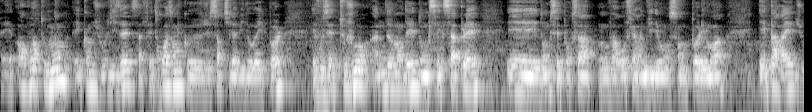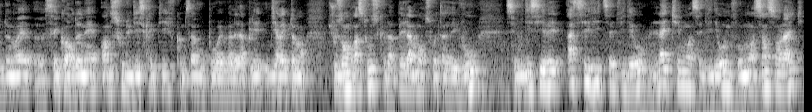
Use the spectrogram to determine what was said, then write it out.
Allez, au revoir tout le monde. Et comme je vous le disais, ça fait trois ans que j'ai sorti la vidéo avec Paul et vous êtes toujours à me demander, donc c'est que ça plaît. Et donc c'est pour ça, on va refaire une vidéo ensemble, Paul et moi. Et pareil, je vous donnerai euh, ses coordonnées en dessous du descriptif, comme ça vous pourrez l'appeler directement. Je vous embrasse tous, que la paix et l'amour soient avec vous. Si vous désirez assez vite cette vidéo, likez-moi cette vidéo, il me faut au moins 500 likes.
